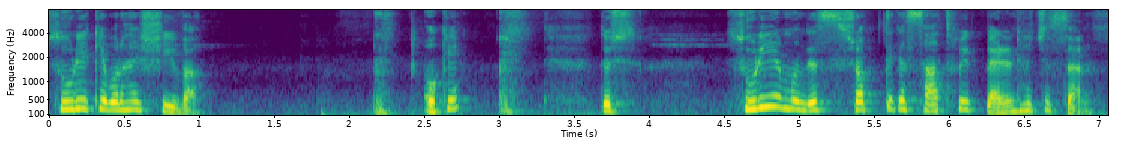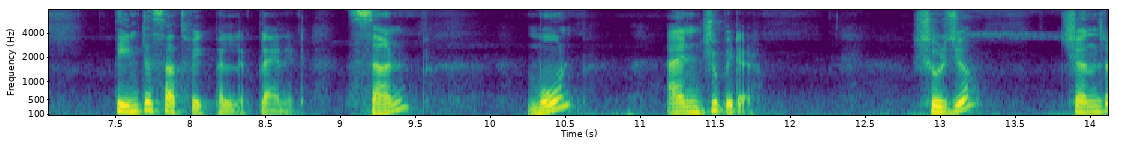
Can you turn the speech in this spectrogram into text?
সূর্যকে বলা হয় শিবা। ওকে তো সূর্যের মধ্যে সব থেকে সাত্বিক প্ল্যানেট হচ্ছে সান তিনটে সাত্বিক planet sun moon and Jupiter সূর্য, চন্দ্র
